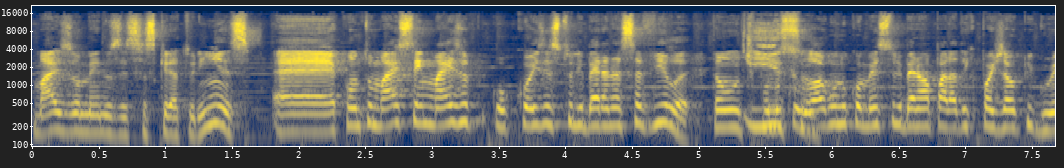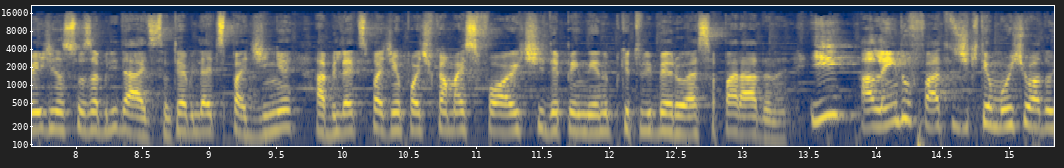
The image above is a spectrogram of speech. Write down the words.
mais ou menos essas criaturinhas. É, quanto mais tem mais coisas tu libera nessa vila. Então, tipo, no- logo no começo tu libera uma parada que pode dar upgrade nas suas habilidades. Então tem a habilidade de espadinha, a habilidade de espadinha pode ficar mais forte dependendo porque tu liberou essa parada, né? E, além do fato de que tem um monte de Waddle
